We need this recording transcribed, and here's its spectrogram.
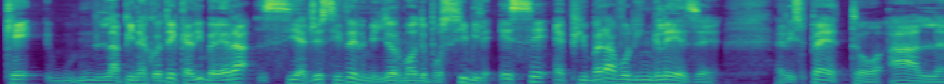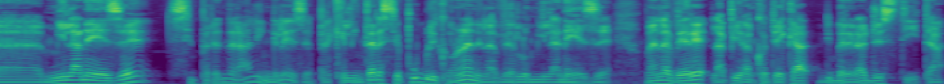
Che la Pinacoteca di Brera sia gestita nel miglior modo possibile e se è più bravo l'inglese rispetto al milanese si prenderà l'inglese perché l'interesse pubblico non è nell'averlo milanese ma nell'avere la Pinacoteca di Brera gestita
